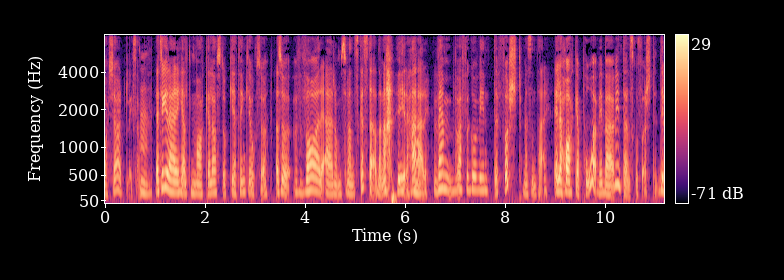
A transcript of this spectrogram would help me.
påkörd. Liksom. Mm. Jag tycker det här är helt makalöst och jag tänker också, alltså var är de svenska städerna i det här? Mm. Vem, varför går vi inte först med sånt här? Eller haka på, vi behöver inte ens gå först. Det,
